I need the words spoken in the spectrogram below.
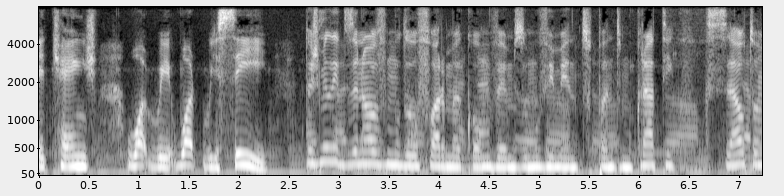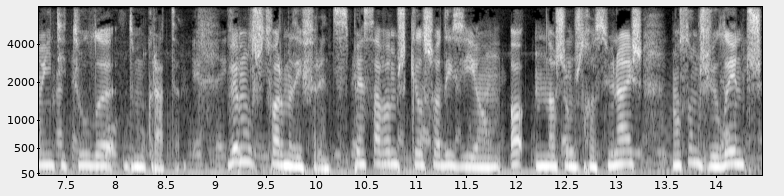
it changed what we what we see 2019 mudou a forma como vemos o movimento pan-democrático, que se auto-intitula Democrata. Vemos-los de forma diferente. Pensávamos que eles só diziam: Oh, nós somos racionais, não somos violentos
